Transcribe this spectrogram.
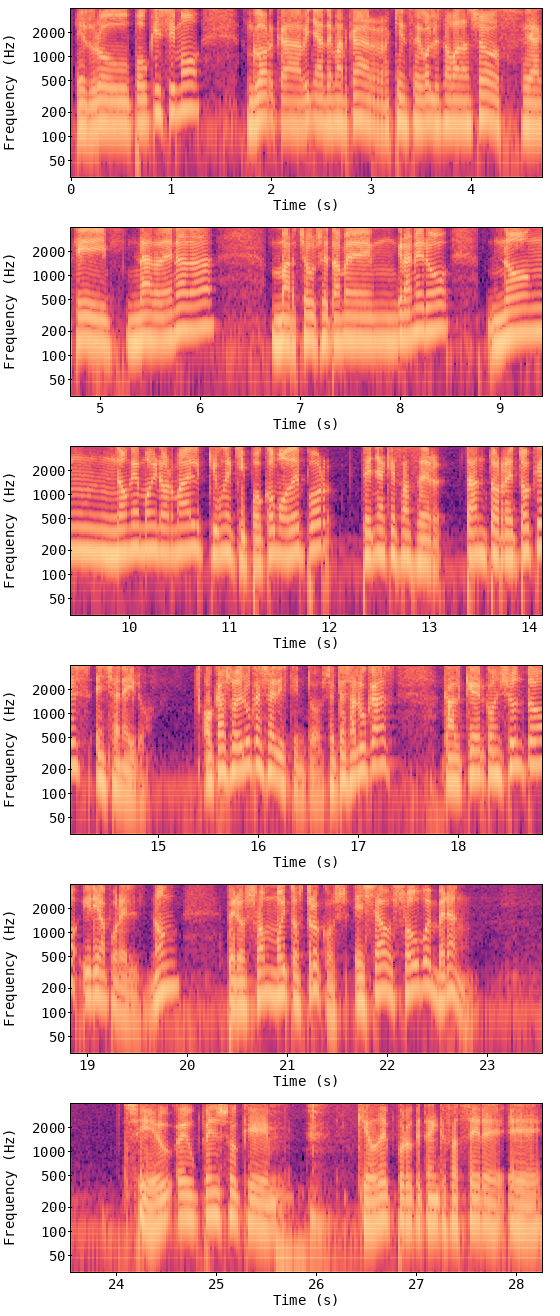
e durou pouquísimo. Gorka viña de marcar 15 goles no Badaxoz e aquí nada de nada. Marchouse tamén Granero. Non, non é moi normal que un equipo como Depor teña que facer tantos retoques en xaneiro. O caso de Lucas é distinto. Se tes a Lucas, calquer conxunto iría por el, non? Pero son moitos trocos e xa o soubo en verán Sí, eu, eu penso que que o Depor o que ten que facer é, é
